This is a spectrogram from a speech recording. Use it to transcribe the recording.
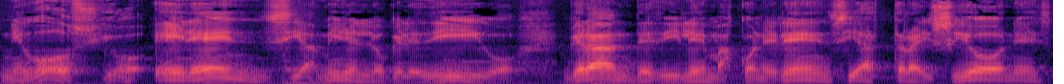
negocio, herencia, miren lo que le digo, grandes dilemas con herencias, traiciones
